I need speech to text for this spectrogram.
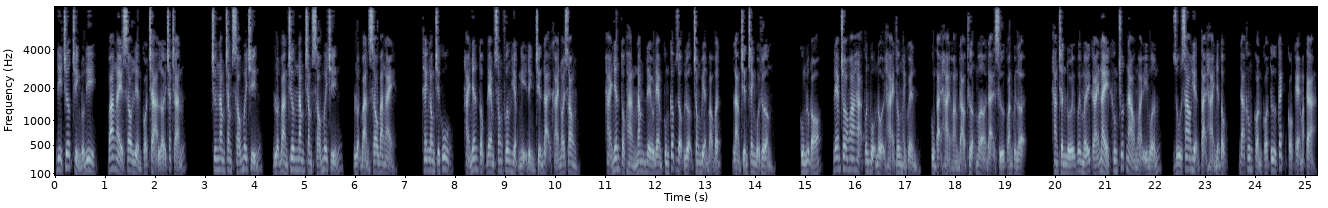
đi trước chỉnh đốn đi, ba ngày sau liền có trả lời chắc chắn. Chương năm trăm sáu mươi chín, luận bản chương năm trăm sáu mươi chín, luận bản sau ba ngày. Thanh long chiến khu, hải nhân tộc đem song phương hiệp nghị đỉnh chiến đại khái nói xong. Hải nhân tộc hàng năm đều đem cung cấp rộng lượng trong biển bảo vật, làm chiến tranh bồi thường. Cùng lúc đó, đem cho hoa hạ quân bộ nội hải thông hành quyền, cùng tại hải hoàng đảo thượng mở đại sứ quán quyền lợi. Hàn trần đối với mấy cái này không chút nào ngoài ý muốn dù sao hiện tại hải nhân tộc đã không còn có tư cách có kẻ mặc cả.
